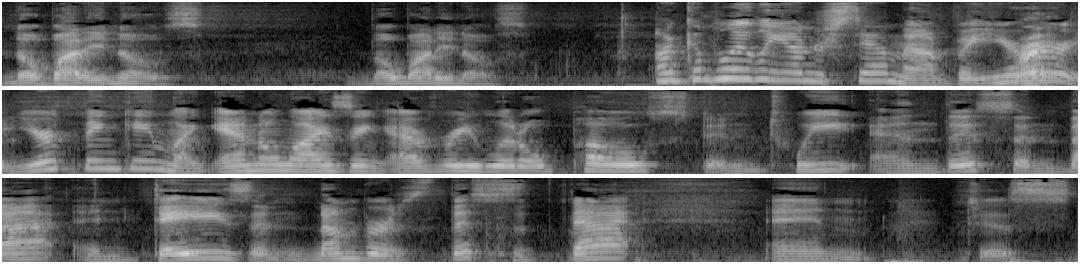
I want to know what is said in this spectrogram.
nobody knows. Nobody knows. I completely understand that, but you're Right. you're thinking like analyzing every little post and tweet and this and that and days and numbers, this and that, and just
